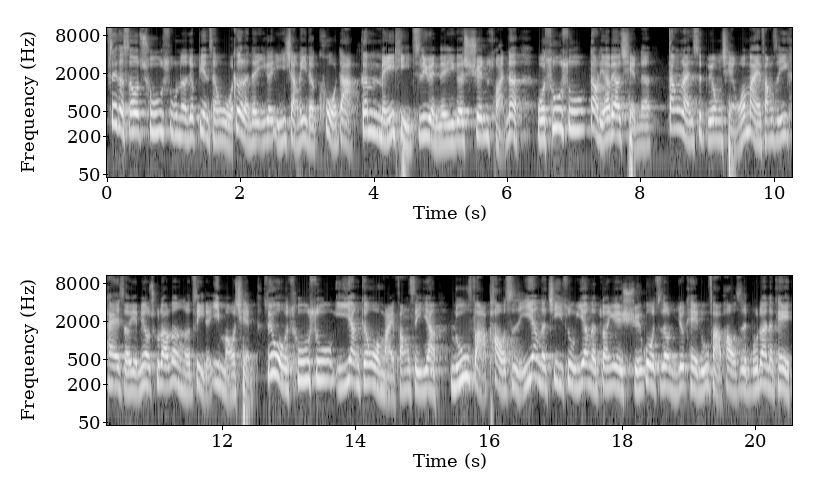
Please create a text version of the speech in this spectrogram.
这个时候出书呢，就变成我个人的一个影响力的扩大，跟媒体资源的一个宣传。那我出书到底要不要钱呢？当然是不用钱，我买房子一开的时候也没有出到任何自己的一毛钱，所以我出书一样跟我买房子一样，如法炮制，一样的技术，一样的专业，学过之后你就可以如法炮制，不断的可以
